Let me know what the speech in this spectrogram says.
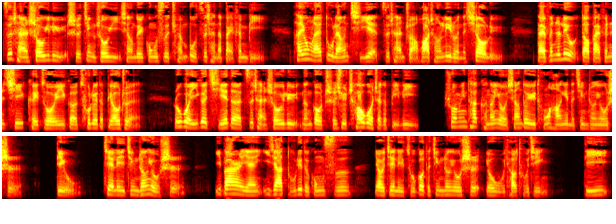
资产收益率是净收益相对公司全部资产的百分比，它用来度量企业资产转化成利润的效率。百分之六到百分之七可以作为一个粗略的标准。如果一个企业的资产收益率能够持续超过这个比例，说明它可能有相对于同行业的竞争优势。第五，建立竞争优势。一般而言，一家独立的公司要建立足够的竞争优势，有五条途径：第一，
